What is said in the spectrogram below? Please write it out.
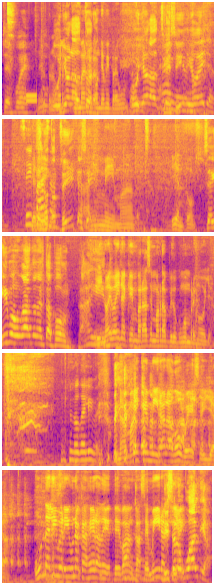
Se fue. Sí, pero no me- Huyó la no me doctora. respondió a mi pregunta. Huyó la. Que sí, dijo ella. Sí, Que pasa. sí. Doctor, Sí, que sí. Ay, mi madre. Y entonces. Seguimos jugando en el tapón. Ay, Y no hay vaina que embarace más rápido que un hombre en olla. Los delivery. Nada más hay que mirarla dos veces y ya. Un delivery y una cajera de, de banca se miran. Díselo a un guardia.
